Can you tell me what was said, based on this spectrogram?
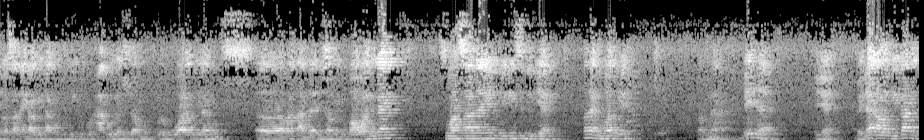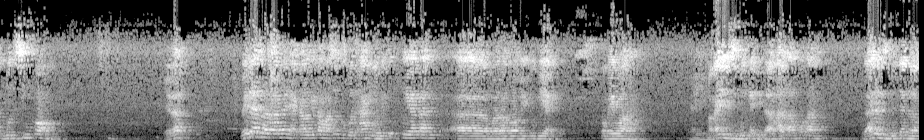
suasananya kalau kita mengunjungi kebun anggur yang sudah berbuah itu yang eh, apa tandanya sampai ke bawah itu kan suasananya itu bikin sejuk ya. Pernah buat ya? Pernah. Beda. Iya. Beda kalau kita ke kebun singkong. Ya kan? Beda suasananya kalau kita masuk kebun anggur itu kelihatan uh, barang itu dia kemewahan. Nah, iya. makanya disebutkan di dalam Al-Quran. Gak ada disebutkan dalam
